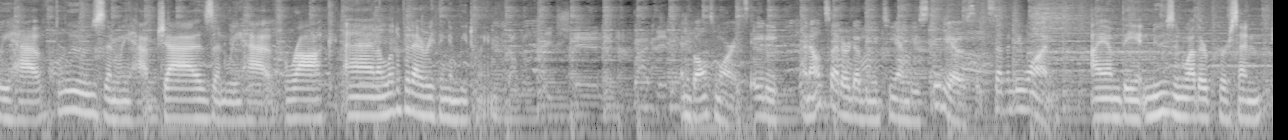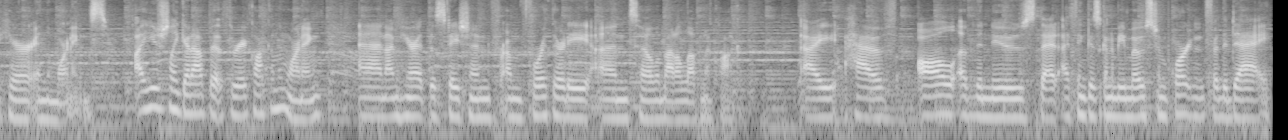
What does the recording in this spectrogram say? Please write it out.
We have blues, and we have jazz, and we have rock, and a little bit of everything in between. In Baltimore, it's 80, and outside our WTMD studios, it's 71. I am the news and weather person here in the mornings. I usually get up at 3 o'clock in the morning, and I'm here at the station from 4.30 until about 11 o'clock. I have all of the news that I think is going to be most important for the day,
